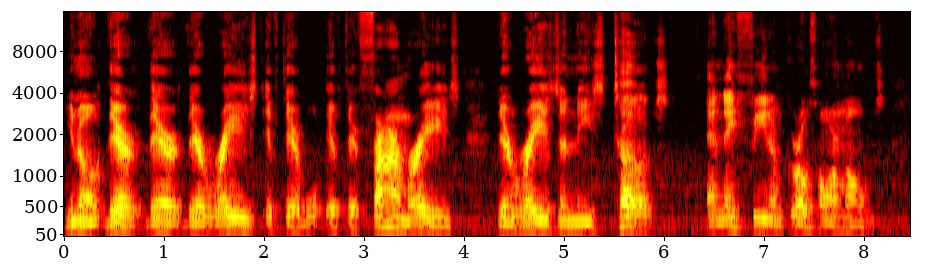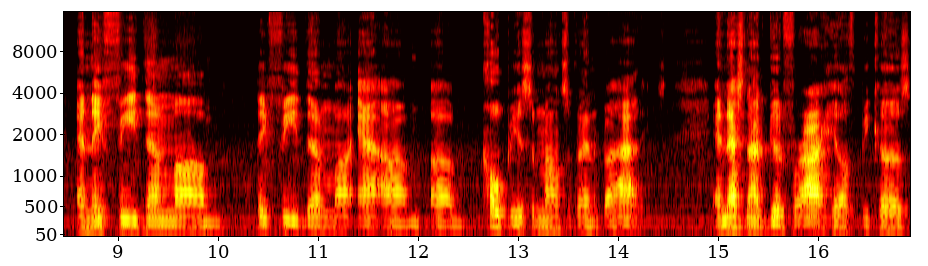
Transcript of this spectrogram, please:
You know they're they're they're raised if they're if they're farm raised they're raised in these tubs and they feed them growth hormones and they feed them um, they feed them uh, um, uh, copious amounts of antibiotics and that's not good for our health because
